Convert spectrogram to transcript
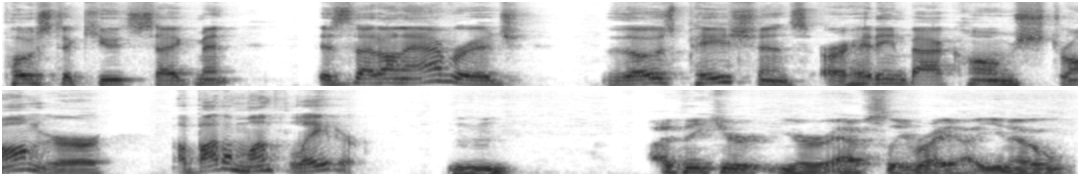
post acute segment is that on average, those patients are heading back home stronger about a month later. Mm-hmm. I think you're you're absolutely right. You know,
